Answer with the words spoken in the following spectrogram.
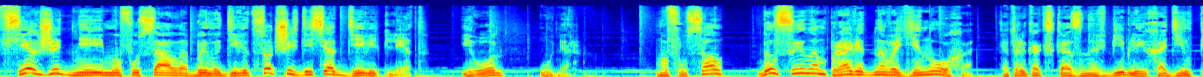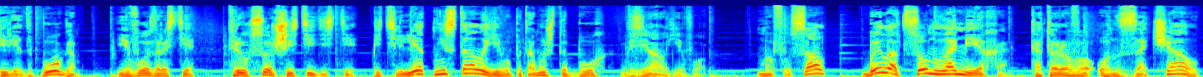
«Всех же дней Мафусала было 969 лет, и он умер». Мафусал был сыном праведного Еноха, который, как сказано в Библии, ходил перед Богом и в возрасте 365 лет не стало его, потому что Бог взял его. Мафусал был отцом Ламеха, которого он зачал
